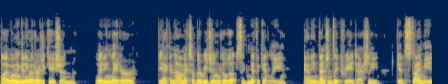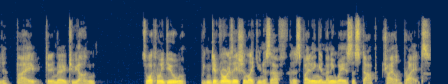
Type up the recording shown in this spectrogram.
by women getting better education, waiting later, the economics of the region goes up significantly, and the inventions they create actually get stymied by getting married too young. So, what can we do? We can give an organization like UNICEF that is fighting in many ways to stop child brides.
